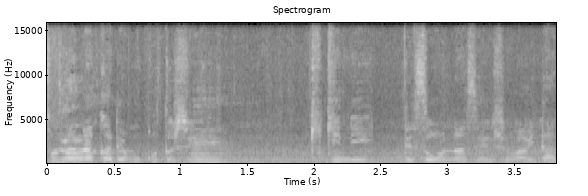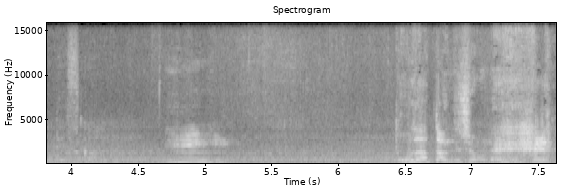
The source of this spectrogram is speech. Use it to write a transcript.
そんな中でも今年聞きに行ってそうな選手はいたんですか？うん。どうだったんでしょうね。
